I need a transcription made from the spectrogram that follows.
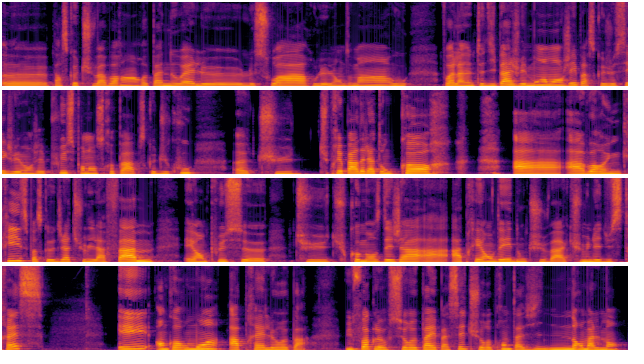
euh, parce que tu vas avoir un repas de Noël le, soir ou le lendemain ou voilà ne te dis pas je vais moins manger parce que je sais que je vais manger plus pendant ce repas parce que du coup euh, tu, prépares déjà ton corps à, avoir une crise parce que déjà tu l'affames et en plus euh, tu, tu, commences déjà à appréhender donc tu vas accumuler du stress et encore moins après le repas. Une fois que ce repas est passé, tu reprends ta vie normalement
